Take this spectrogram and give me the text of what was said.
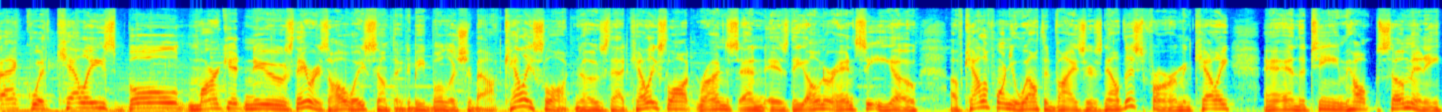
Back with Kelly's Bull Market News. There is always something to be bullish about. Kelly Slaught knows that. Kelly Slaught runs and is the owner and CEO of California Wealth Advisors. Now, this firm and Kelly and the team help so many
